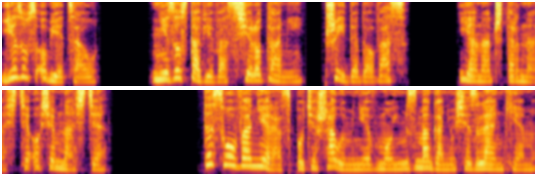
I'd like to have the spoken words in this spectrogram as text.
Jezus obiecał: Nie zostawię was sierotami, przyjdę do was. Jana 14, 18. Te słowa nieraz pocieszały mnie w moim zmaganiu się z lękiem.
